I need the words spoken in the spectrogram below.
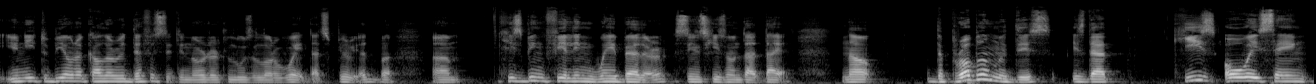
you need to be on a calorie deficit in order to lose a lot of weight. That's period. But um, he's been feeling way better since he's on that diet. Now the problem with this is that he's always saying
